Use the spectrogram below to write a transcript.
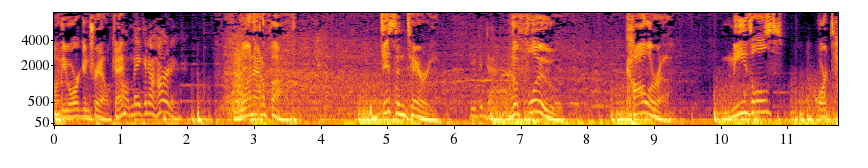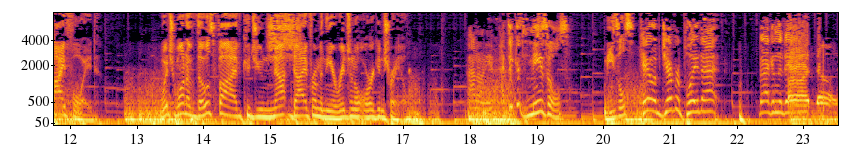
on the Oregon Trail, okay? Oh, making it harder. One out of five. Dysentery, You could die. the flu, cholera, measles, or typhoid. Which one of those five could you not die from in the original Oregon Trail? I don't even. I think it's measles. Measles? Caleb, did you ever play that back in the day? Uh, no.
